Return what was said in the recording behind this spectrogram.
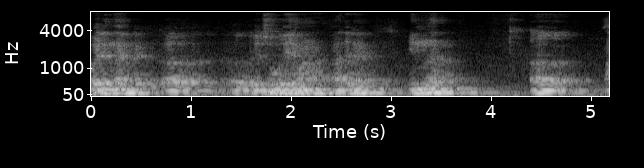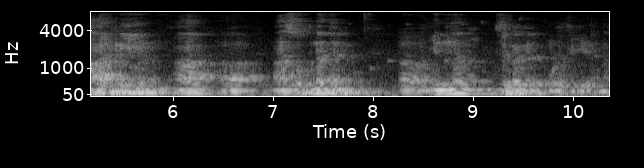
വരുന്ന ഒരു, ചോദ്യമാണ്. അതിന് ഇന്ന് ആ, ഡ്രീമിന് ആ ആ- സ്വപ്നത്തിന് ഇന്ന് ചിറക് മുളക്കുകയാണ്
